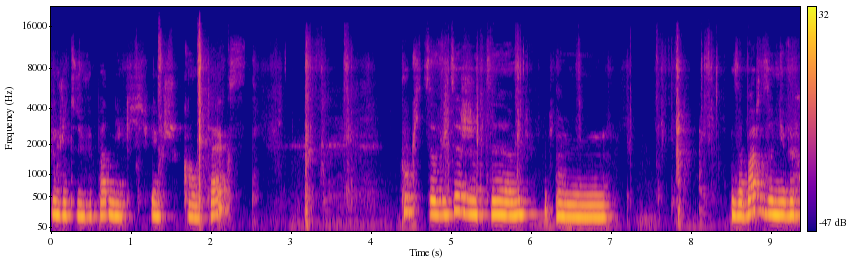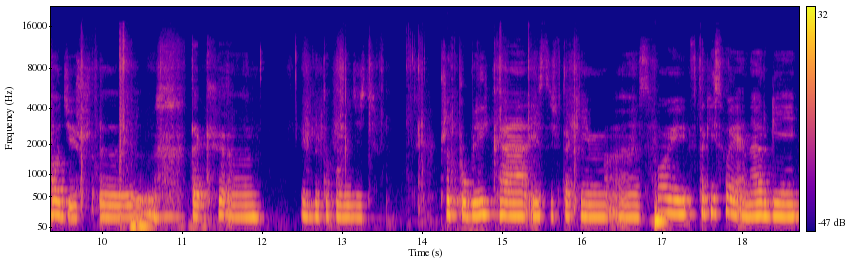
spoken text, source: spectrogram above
Może coś wypadnie, jakiś większy kontekst. Póki co widzę, że ty mm, za bardzo nie wychodzisz, yy, tak yy, jakby to powiedzieć, przed publikę. Jesteś w takim yy, w takiej swojej energii.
